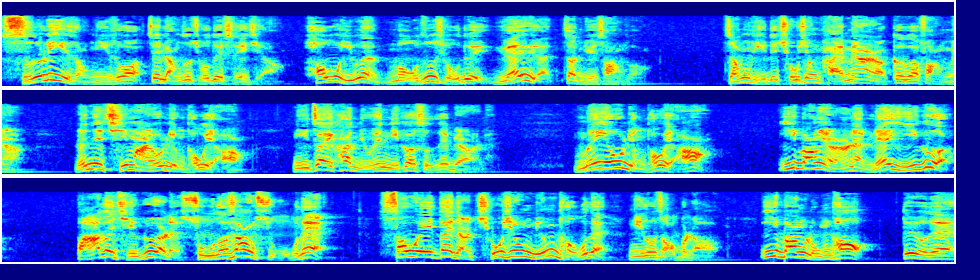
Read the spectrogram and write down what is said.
实力上你说这两支球队谁强？毫无疑问，某支球队远远占据上风。整体的球星牌面啊，各个方面，人家起码有领头羊。你再看纽约尼克斯这边呢，没有领头羊，一帮人呢，连一个拔得起个的、数得上数的、稍微带点球星名头的你都找不着，一帮龙套。对不对？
